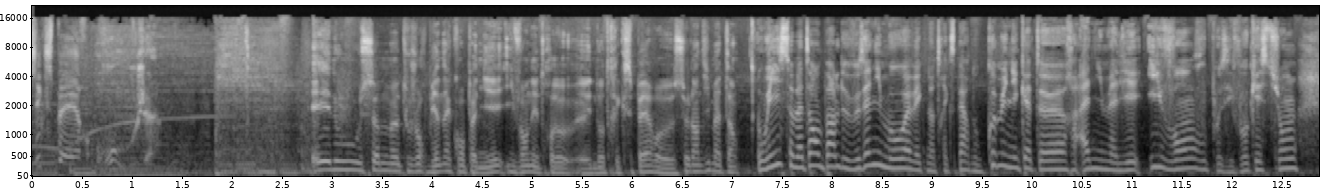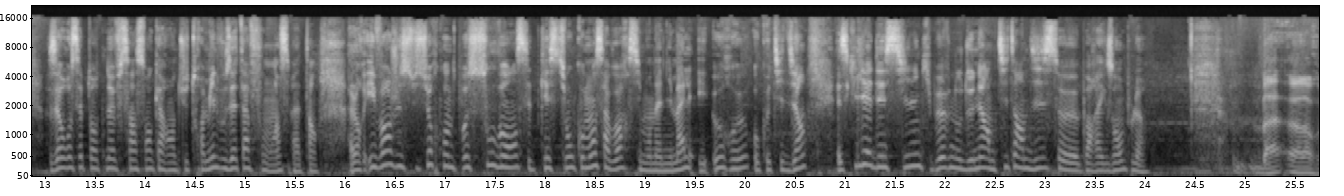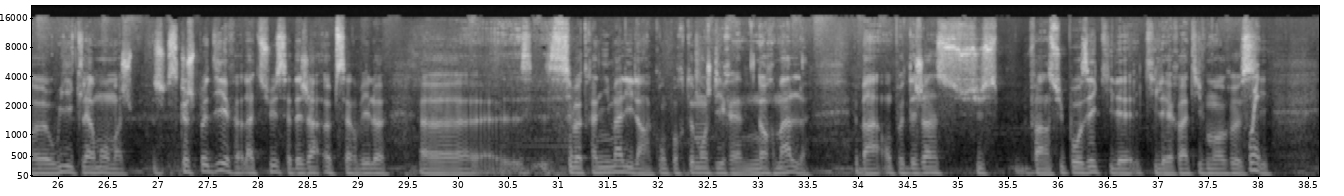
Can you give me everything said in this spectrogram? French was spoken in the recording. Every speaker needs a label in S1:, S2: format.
S1: les experts rouges.
S2: Et nous sommes toujours bien accompagnés. Yvan notre, est notre expert euh, ce lundi matin.
S3: Oui, ce matin, on parle de vos animaux avec notre expert, donc communicateur animalier Yvan. Vous posez vos questions. 079 548 3000. Vous êtes à fond hein, ce matin. Alors, Yvan, je suis sûr qu'on te pose souvent cette question comment savoir si mon animal est heureux au quotidien? Est-ce qu'il y a des signes qui peuvent nous donner un petit indice, euh, par exemple?
S4: Bah, alors euh, oui, clairement, ce que je peux dire là-dessus, c'est déjà observez-le. Euh, si votre animal a un comportement, je dirais, normal, bah, on peut déjà supposer qu'il est, qu'il est relativement heureux.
